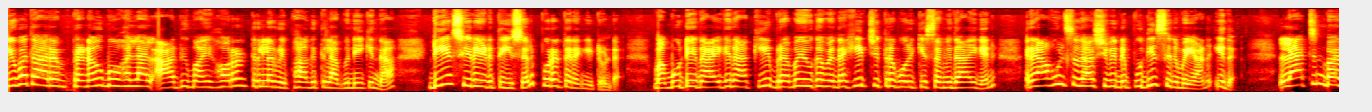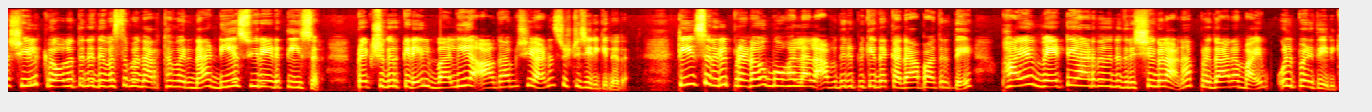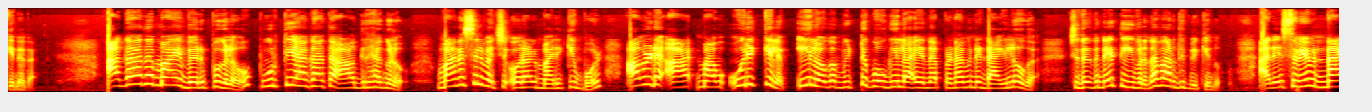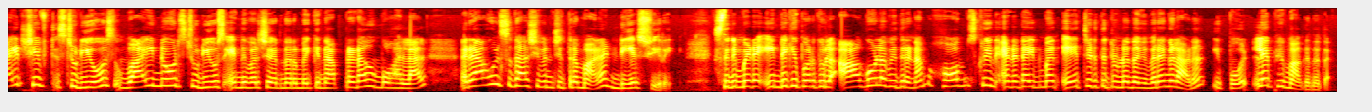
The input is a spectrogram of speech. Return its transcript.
യുവതാരം പ്രണവ് മോഹൻലാൽ ആദ്യമായി horror thriller വിഭാഗത്തിൽ അഭിനയിക്കുന്ന ഡി എസ് ഹീറയുടെ ടീസർ പുറത്തിറങ്ങിയിട്ടുണ്ട്. മമ്മൂട്ടിയെ നായകനാക്കി ബ്രഹ്മയുഗം എന്ന ഹിറ്റ് ചിത്രം ഒരുക്കിയ സംവിധായകൻ രാഹുൽ സദാശിവിന്റെ പുതിയ സിനിമയാണ് ഇത്. ലാറ്റിൻ ഭാഷയിൽ ക്രോധത്തിന്റെ ദിവസം എന്നർത്ഥം വരുന്ന ഡി എസ് ഹീറയുടെ ടീസർ പ്രേക്ഷകർക്കിടയിൽ വലിയ ആകാംക്ഷയാണ് സൃഷ്ടിച്ചിരിക്കുന്നത്. ടീസറിൽ പ്രണവ് മോഹൻലാൽ അവതരിപ്പിക്കുന്ന കഥാപാത്രത്തെ ഭയം വേട്ടയാടുന്നതിന്റെ ദൃശ്യങ്ങളാണ് പ്രധാനമായും ഉൾപ്പെടുത്തിയിരിക്കുന്നത്. അഗാധമായ വെറുപ്പുകളോ പൂർത്തിയാകാത്ത ആഗ്രഹങ്ങളോ മനസ്സിൽ വെച്ച് ഒരാൾ മരിക്കുമ്പോൾ അവരുടെ ആത്മാവ് ഒരിക്കലും ഈ ലോകം വിട്ടുപോകില്ല എന്ന പ്രണവിന്റെ ഡയലോഗ് ചിത്രത്തിന്റെ തീവ്രത വർദ്ധിപ്പിക്കുന്നു. അതേസമയം night shift studios why not studios എന്നിവർ ചേർന്ന് നിർമ്മിക്കുന്ന പ്രണവ് മോഹൻലാൽ രാഹുൽ സദാശിവൻ ചിത്രമാണ് ഡി എസ് ഷീറി. സിനിമയുടെ ഇന്ത്യയ്ക്ക് പുറത്തുള്ള ആഗോള വിതരണം ഹോം സ്ക്രീൻ എന്റർടൈൻമെന്റ് ഏറ്റെടുത്തിട്ടുണ്ടെന്ന വിവരങ്ങളാണ് ഇപ്പോൾ ലഭ്യമാകുന്നത്.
